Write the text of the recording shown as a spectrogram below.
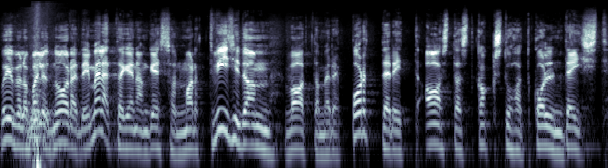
võib-olla paljud noored ei mäletagi enam, kes on Mart Viisitamm, vaatame Reporterit aastast kaks tuhat kolmteist.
